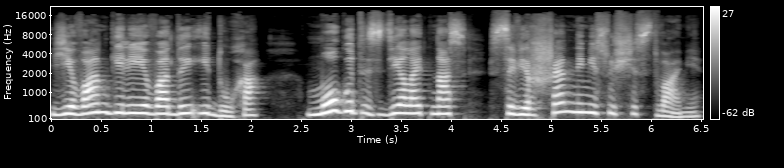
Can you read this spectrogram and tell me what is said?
Евангелие воды и духа могут сделать нас совершенными существами.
